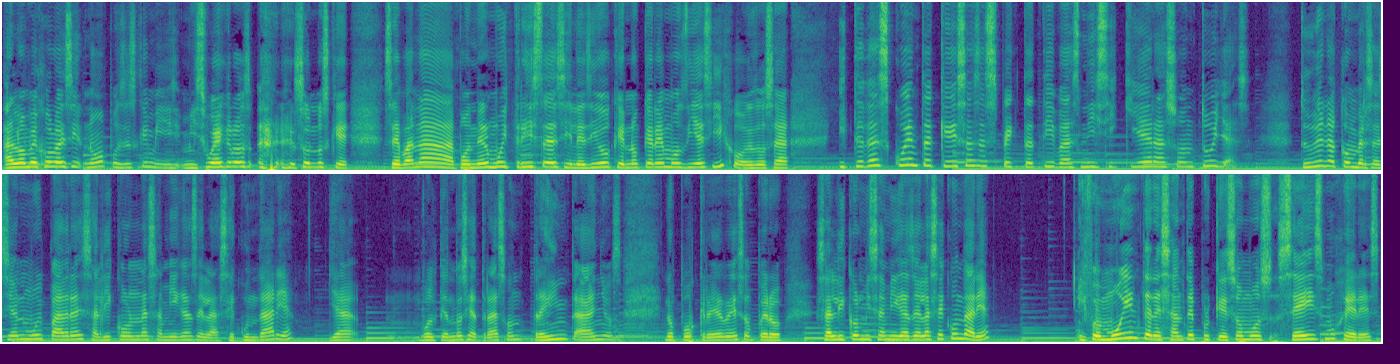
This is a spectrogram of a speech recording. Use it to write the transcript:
a lo mejor va a decir, no, pues es que mis suegros son los que se van a poner muy tristes y les digo que no queremos 10 hijos. O sea, y te das cuenta que esas expectativas ni siquiera son tuyas. Tuve una conversación muy padre, salí con unas amigas de la secundaria, ya volteando hacia atrás, son 30 años, no puedo creer eso, pero salí con mis amigas de la secundaria y fue muy interesante porque somos seis mujeres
